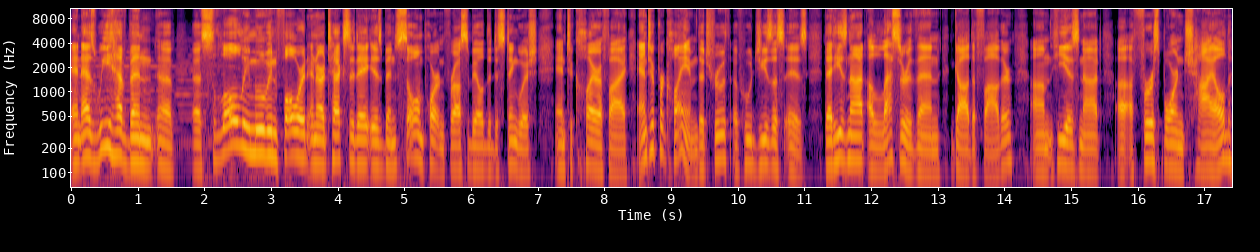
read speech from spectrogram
And as we have been uh, uh, slowly moving forward in our text today, has been so important for us to be able to distinguish and to clarify and to proclaim the truth of who Jesus is. That he's not a lesser than God the Father. Um, he is not a, a firstborn child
